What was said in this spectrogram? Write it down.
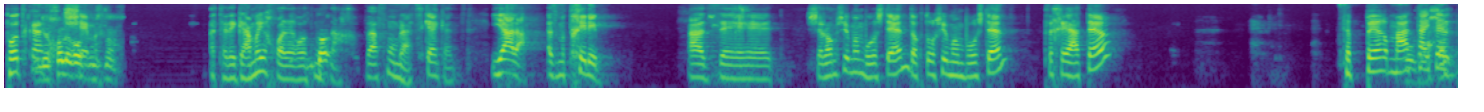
פודקאסט אני יכול לראות שם. מוזנח. אתה לגמרי יכול לראות. מוזנח, ואף מומלץ, כן, כן. יאללה, אז מתחילים. אז אה, שלום שמעון בורשטיין, דוקטור שמעון בורשטיין, פסיכיאטר. תספר, מה וברכה. הטייטל,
